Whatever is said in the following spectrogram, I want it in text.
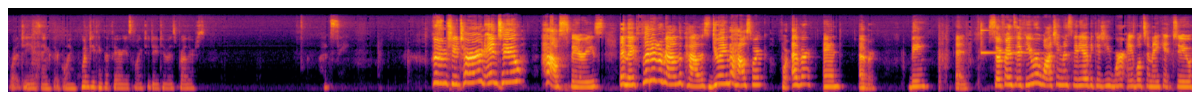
What do you think they're going what do you think the fairy is going to do to his brothers? Let's see. Whom she turned into house fairies, and they flitted around the palace doing the housework forever and ever. The end. So friends, if you were watching this video because you weren't able to make it to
